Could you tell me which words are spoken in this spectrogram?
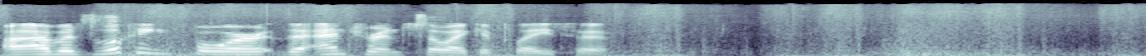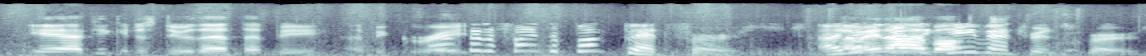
I was looking for the entrance so I could place it. Yeah, if you could just do that, that'd be that'd be great. I gotta find the bunk bed first. I I gotta mean, find I'm the cave entrance first.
